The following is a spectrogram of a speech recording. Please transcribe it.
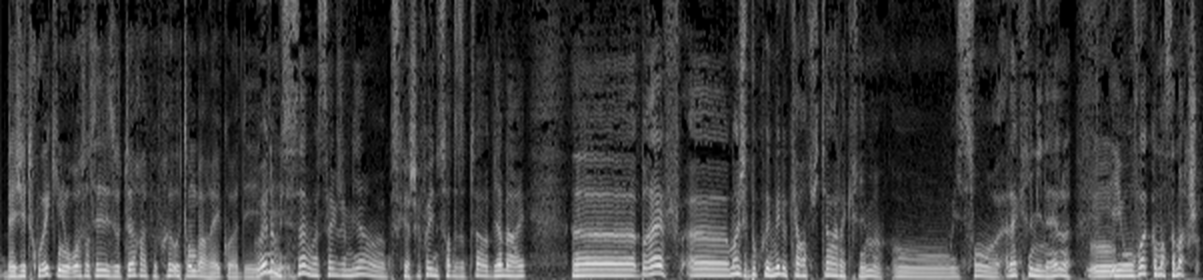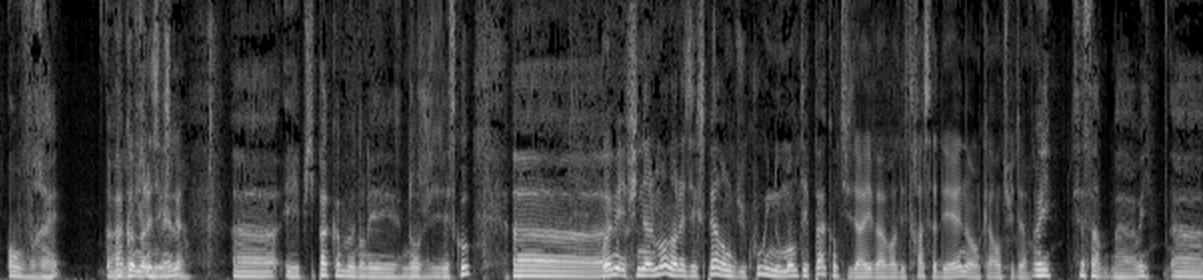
ben j'ai trouvé qu'ils nous ressortaient des auteurs à peu près autant barrés quoi des, Ouais, non, des- mais c'est ça, moi, c'est ça que j'aime bien, euh, parce qu'à chaque fois, ils nous sortent des auteurs bien barrés. Euh, bref, euh, moi, j'ai beaucoup aimé le 48 heures à la crime, où ils sont euh, à la criminelle, Mm. et on voit comment ça marche en vrai. euh, pas comme dans les experts Euh, et puis pas comme dans les dans Lescaut. Euh, ouais mais finalement dans les experts donc du coup ils nous mentaient pas quand ils arrivent à avoir des traces ADN en 48 heures Oui, c'est ça. Bah oui. Euh,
